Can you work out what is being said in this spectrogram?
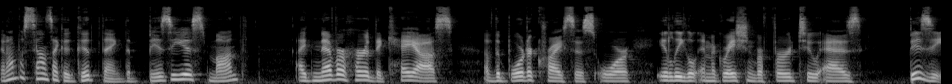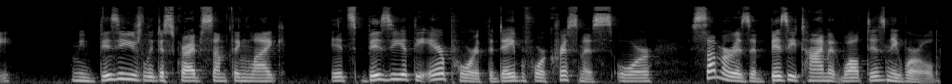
It almost sounds like a good thing, the busiest month. I'd never heard the chaos of the border crisis or illegal immigration referred to as busy. I mean, busy usually describes something like it's busy at the airport the day before Christmas, or summer is a busy time at Walt Disney World.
